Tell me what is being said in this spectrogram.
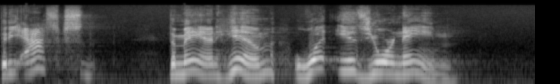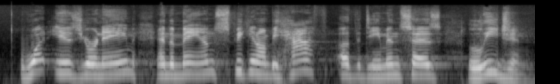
that he asks the man, him, What is your name? What is your name? And the man, speaking on behalf of the demon, says, Legion.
